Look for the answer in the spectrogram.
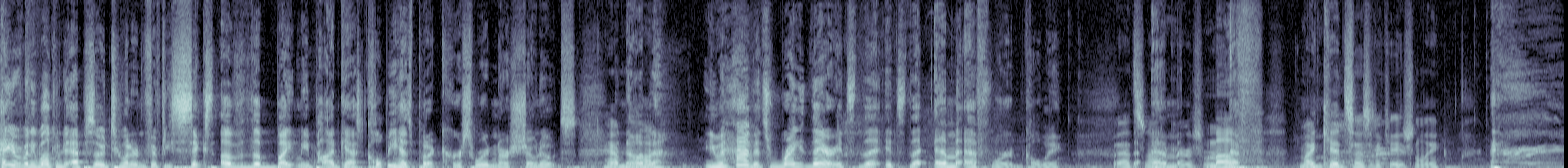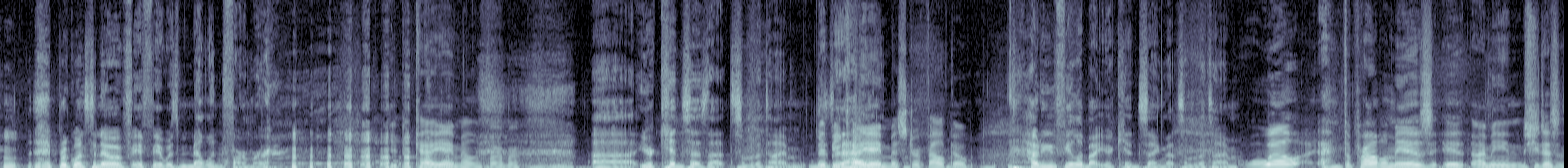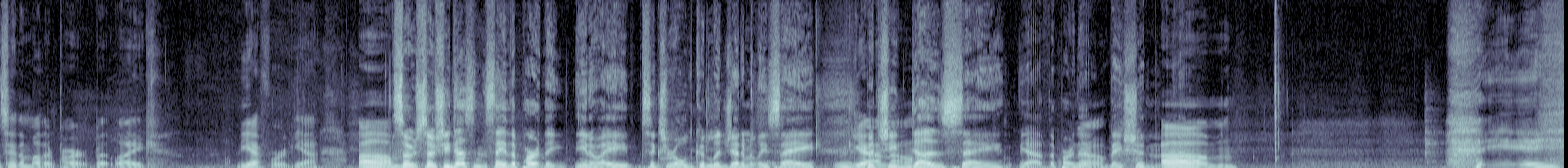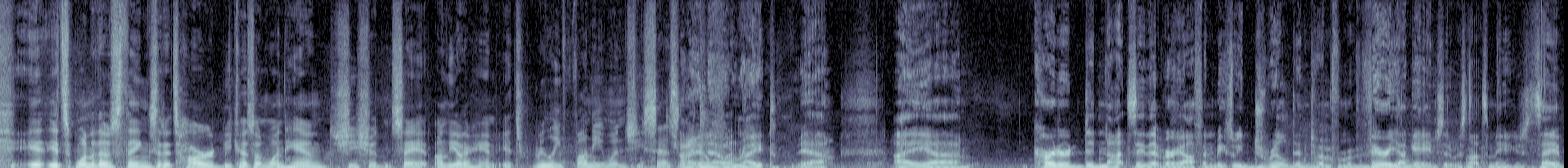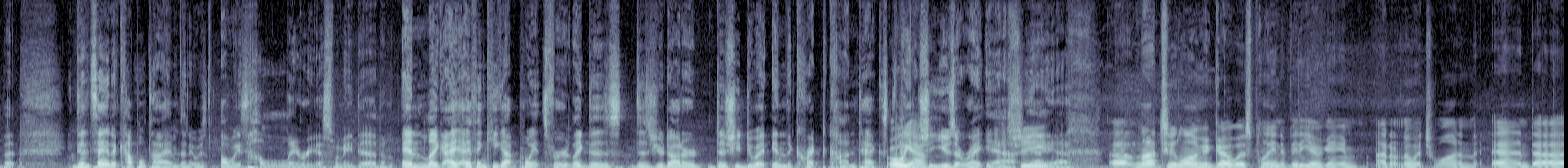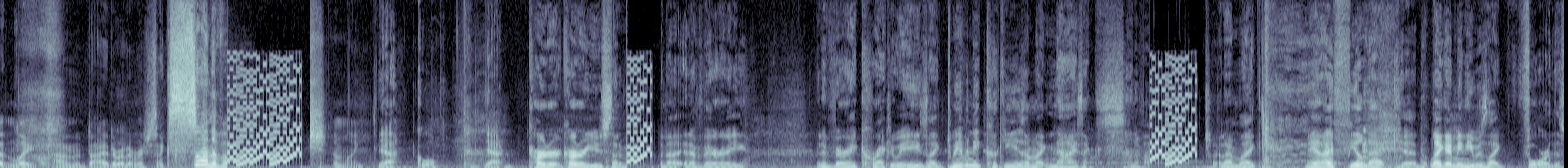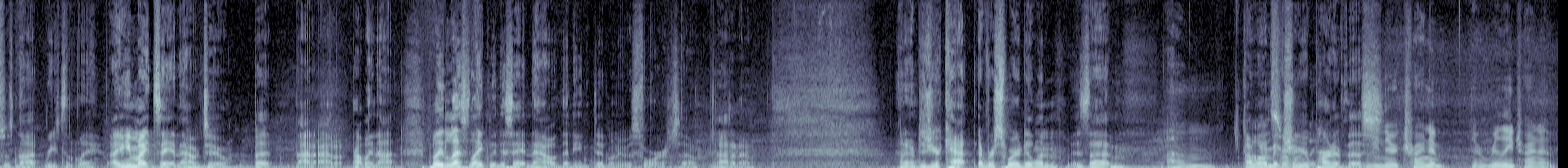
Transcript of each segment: Hey, everybody, welcome to episode 256 of the Bite Me podcast. Colby has put a curse word in our show notes. Have And not. gonna- you have. It's right there. It's the it's the MF word, Colby. That's not M- a curse word. Muff? My kid says it occasionally. Brooke wants to know if, if it was melon farmer. Yippee-ki-yay, melon farmer. Uh, your kid says that some of the time. Yippee-ki-yay, Mr. Falcon. how do you feel about your kid saying that some of the time? Well, the problem is, it, I mean, she doesn't say the mother part, but like the F word, yeah. Um, So so she doesn't say the part that you know a six year old could legitimately say, yeah, but she no. does say yeah the part No. that they shouldn't. yeah. It, it's one of those things that it's hard because on one hand she shouldn't say it, on the other hand it's really funny when she says it. I real know, funny. right? Yeah. I uh Carter did not say that very often because we drilled into him from a very young age that it was not something you could say, but he did say it a couple times and it was always hilarious when he did. And like I, I think he got points for like does does your daughter does she do it in the correct context? Oh, Like, yeah. Does she use it right? Yeah. She- yeah, yeah. Uh, not too long ago, was playing a video game. I don't know which one, and uh, like I don't know, died or whatever. She's like, "Son of a." I'm like, Yeah. "Cool." Yeah. Carter Carter used son of a in a in a very in a very correct way. he's like, Do we have any cookies? I'm like, nah, he's like, son of a and I'm like, man, I feel that kid. Like, I mean, he was like four. This was not recently. I, he might say it now too, but I, I don't. Probably not. Probably less likely to say it now than he did when he was four. So I don't know. I don't know. Does your cat ever swear, Dylan? Is that? Um, I want to make sure you're part of this. I mean, they're trying to. They're really trying to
